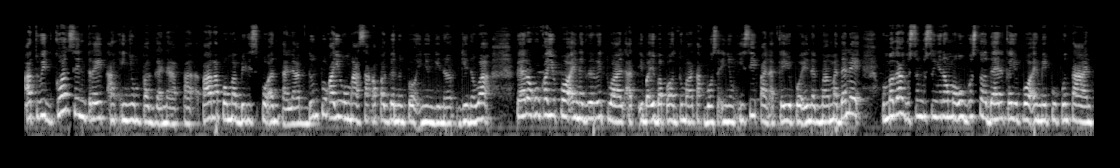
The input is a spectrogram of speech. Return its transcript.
at with concentrate ang inyong pagganap para po mabilis po ang talab. Doon po kayo umasa kapag ganun po inyong ginawa. Pero kung kayo po ay nagre-ritual at iba-iba po ang tumatak tumatakbo sa inyong isipan at kayo po ay nagmamadali. Kumbaga, gustong gusto niyo nang maubos to dahil kayo po ay may pupuntahan.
